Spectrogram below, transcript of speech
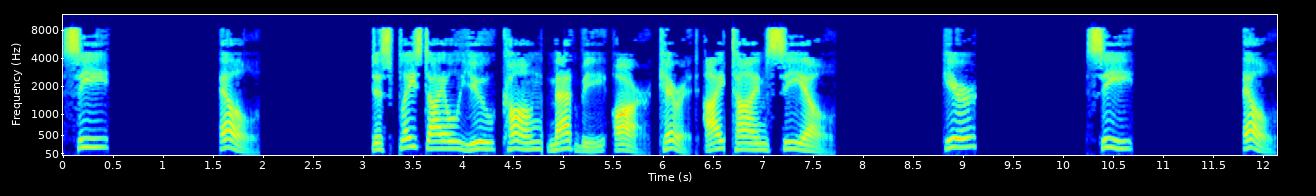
C L. Display style U Kong mathb R caret I times CL here C L.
